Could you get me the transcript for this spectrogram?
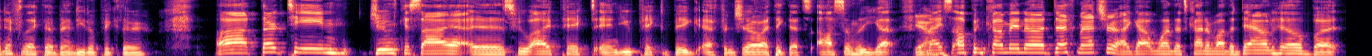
definitely like that Bandito pick there. Uh, 13, Jun Kasai is who I picked, and you picked Big F'n Joe. I think that's awesome. You got yeah, nice up and coming uh, death matcher. I got one that's kind of on the downhill, but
